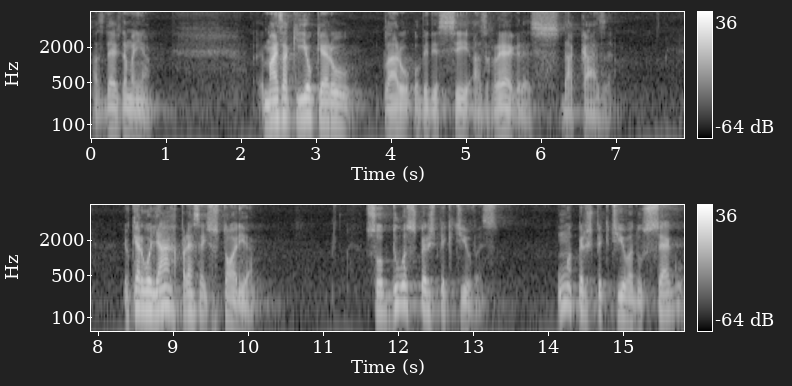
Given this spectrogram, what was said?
às dez da manhã. Mas aqui eu quero, claro, obedecer às regras da casa. Eu quero olhar para essa história sob duas perspectivas uma perspectiva do cego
